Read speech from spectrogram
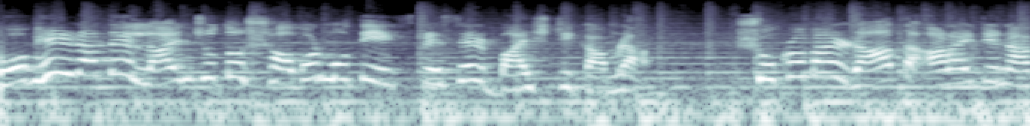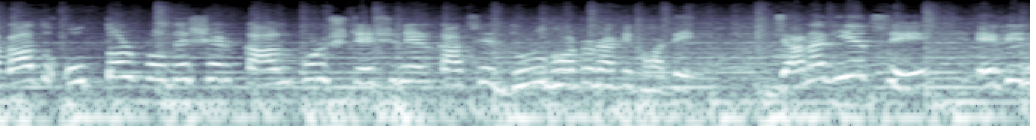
গভীর রাতে লাইনচ্যুত সবরমতী এক্সপ্রেসের বাইশটি কামরা। শুক্রবার রাত আড়াইটে নাগাদ উত্তরপ্রদেশের কানপুর স্টেশনের কাছে দুর্ঘটনাটি ঘটে। জানা গিয়েছে, এদিন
